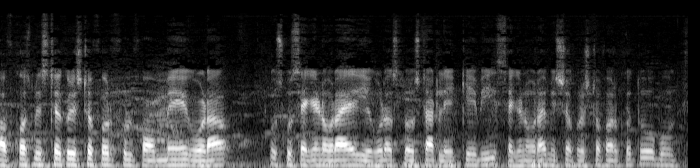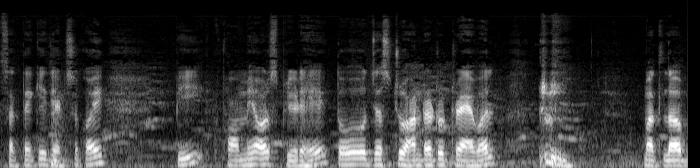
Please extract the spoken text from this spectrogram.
of course Mister Christopher full form में घोड़ा उसको सेकंड हो रहा है ये घोड़ा स्लो स्टार्ट लेके भी सेकंड हो रहा है मिस्टर क्रिस्टोफर को तो बोल सकते हैं कि जेट सुकोई भी फॉर्म में और स्पीड है। तो just two hundred to travel मतलब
